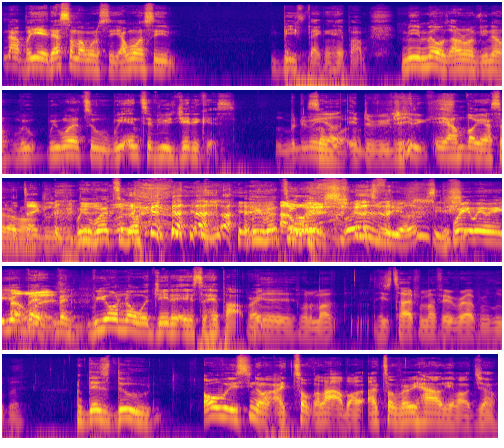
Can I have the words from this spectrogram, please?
nah, but yeah, that's something I want to see. I want to see beef back in hip hop. Me and Millz, I don't know if you know, we we went to we interviewed Jadakiss. What do you mean y'all Somewhat. interview JD? Yeah, I'm bugging. I said it Well, wrong. we we went to go. we went to. I wish. Where's this video? Let me see this Wait, shit. wait, wait, yo, I Ben, wish. Ben, we all know what Jada is to hip hop, right? Yeah, one of my. He's tied for my favorite rapper, Lupe. This dude always, you know, I talk a lot about, I talk very highly about Joe.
